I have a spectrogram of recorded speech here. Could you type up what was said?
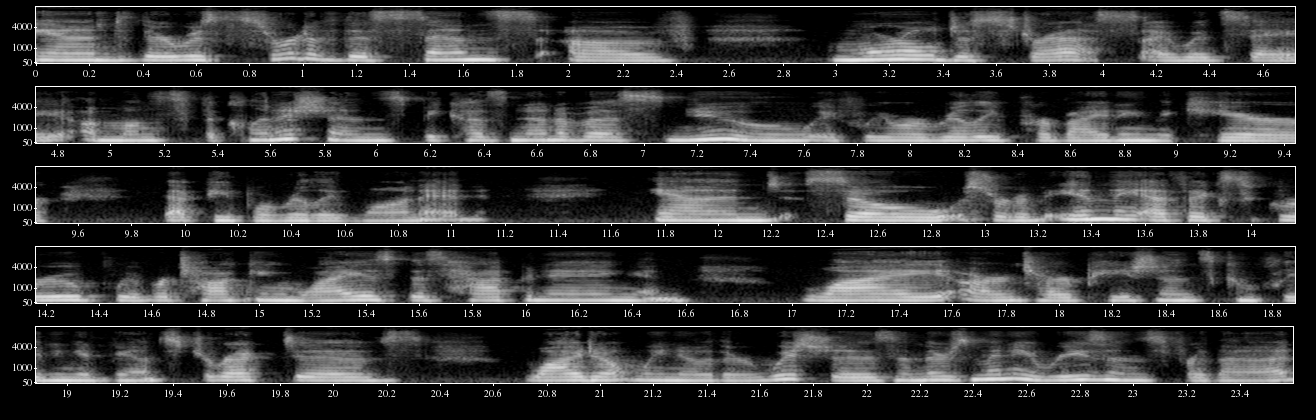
and there was sort of this sense of moral distress, I would say, amongst the clinicians because none of us knew if we were really providing the care that people really wanted. And so, sort of in the ethics group, we were talking why is this happening and why aren't our patients completing advanced directives? Why don't we know their wishes? And there's many reasons for that.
